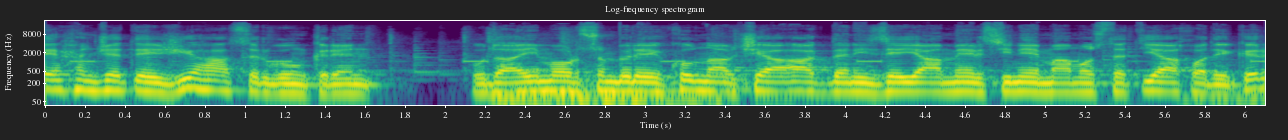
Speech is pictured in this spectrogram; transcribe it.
vê hincetê jî hat sirgûn kirin. Hudayî Morsunbulê kul navçeya Akdenîzê ya Mêrsînê mamostetiya xwe dikir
